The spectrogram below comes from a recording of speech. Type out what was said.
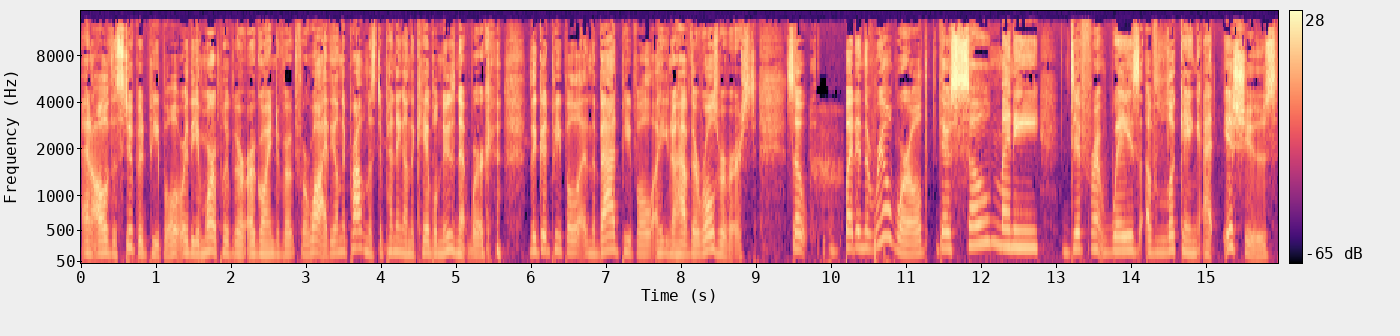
and all of the stupid people or the immoral people are going to vote for Y. The only problem is depending on the cable news network, the good people and the bad people, uh, you know, have their roles reversed. So, but in the real world, there's so many different ways of looking at issues.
